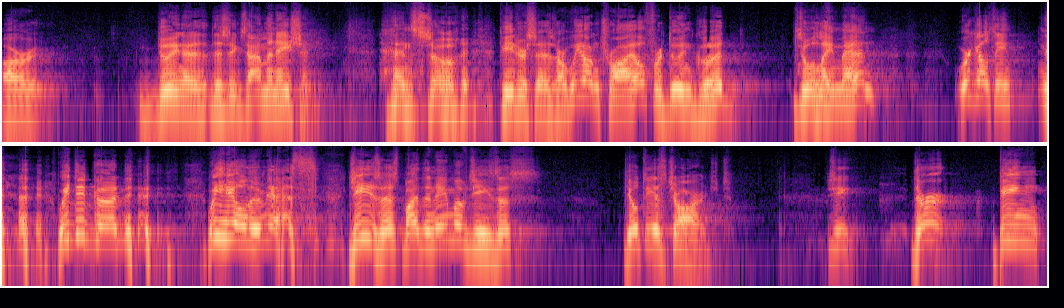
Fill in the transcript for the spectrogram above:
are doing a, this examination. And so Peter says, Are we on trial for doing good to a lame man? We're guilty. we did good. we healed him, yes. Jesus, by the name of Jesus, guilty as charged. See, they're being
